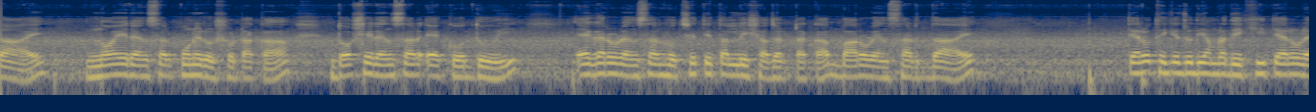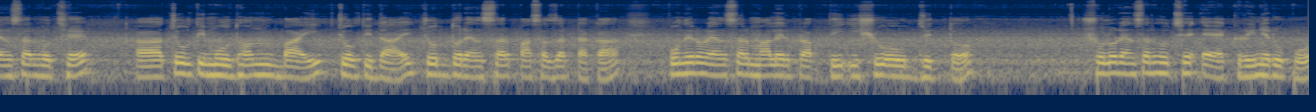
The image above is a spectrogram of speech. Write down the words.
দায়, নয়ের অ্যান্সার পনেরোশো টাকা, দশের অ্যান্সার এক ও দুই, এগারোর অ্যান্সার হচ্ছে তেতাল্লিশ হাজার টাকা, বারোর অ্যান্সার দায়। তেরো থেকে যদি আমরা দেখি, তেরোর অ্যান্সার হচ্ছে চলতি মূলধন বাই চলতি দায়, চোদ্দোর অ্যান্সার পাঁচ হাজার টাকা, পনেরোর অ্যান্সার মালের প্রাপ্তি, ইস্যু ও উদ্ধৃত্ত। ষোলোর অ্যান্সার হচ্ছে এক ঋণের উপর।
